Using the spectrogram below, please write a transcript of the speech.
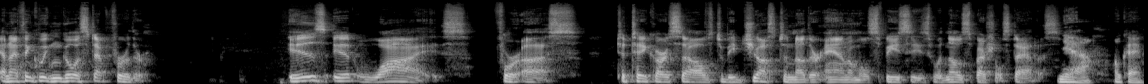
And I think we can go a step further. Is it wise for us to take ourselves to be just another animal species with no special status? Yeah, okay.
